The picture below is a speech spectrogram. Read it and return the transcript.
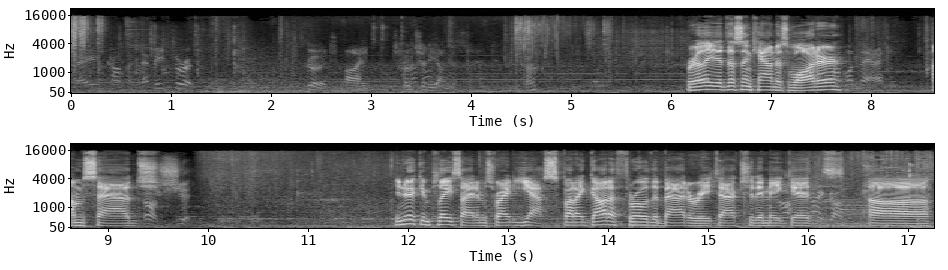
Stay in cover. Let me through. Good. I totally understand. Really? That doesn't count as water? I'm sad. shit. You know you can place items, right? Yes, but I gotta throw the battery to actually make it, uh...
